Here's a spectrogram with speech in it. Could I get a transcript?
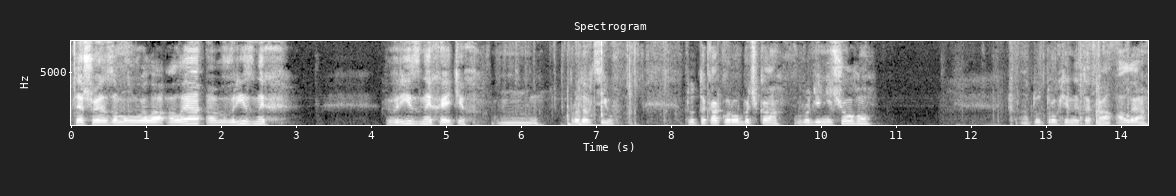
те, що я замовила, але в різних в різних м, продавців. Тут така коробочка, вроді нічого, а тут трохи не така. Але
